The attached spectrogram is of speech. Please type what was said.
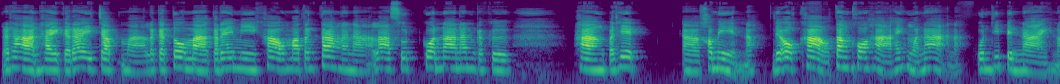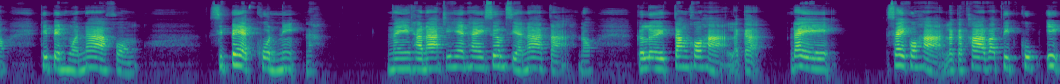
และทหารไทยก็ได้จับมาแล้วก็โตอมาก็ได้มีข่าวมาต่างๆนานาล่าสุดก่อนหน้านั้นก็คือทางประเทศอ่าเขมรนะได้ออกข่าวตั้งข้อหาให้หัวหน้านะคนที่เป็นนายเนาะที่เป็นหัวหน้าของสิบแปดคนนี่นะ ในฐานะที่เห็นให้เสื่อมเสียหน้าตาเนาะก็เลยตั้งข้อหาแล้วก็ได้ใส่ข้อหาแล้วก็คาดว่าติดคุกอีก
